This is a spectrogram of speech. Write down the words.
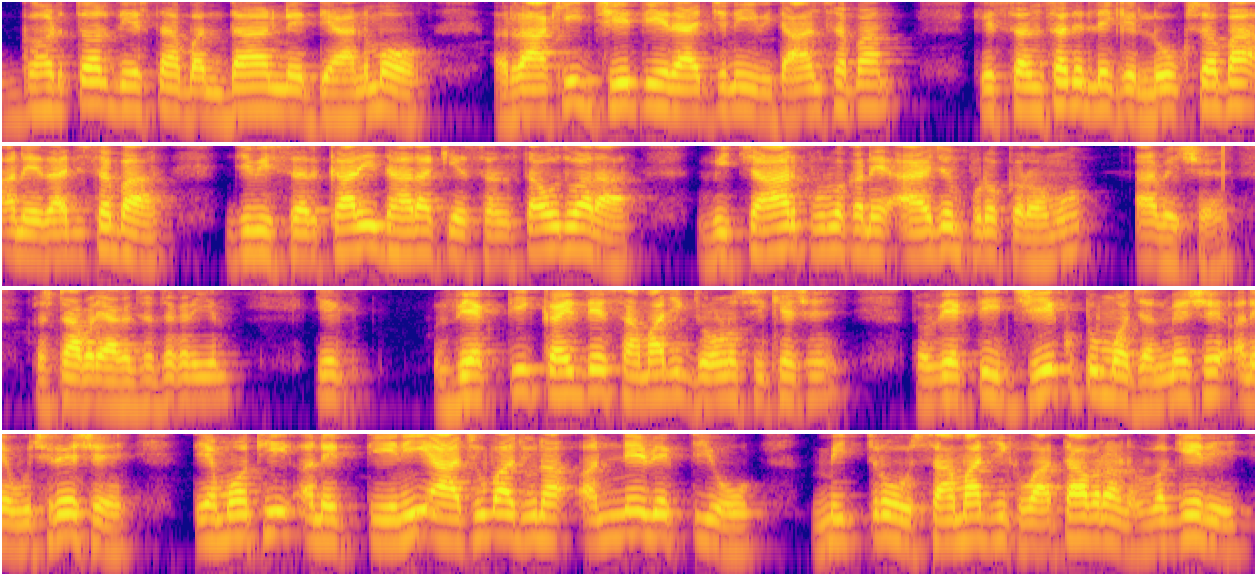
ઘડતર દેશના બંધારણને ધ્યાનમાં રાખી જે તે રાજ્યની વિધાનસભા કે સંસદ એટલે કે લોકસભા અને રાજ્યસભા જેવી સરકારી ધારાકીય સંસ્થાઓ દ્વારા વિચારપૂર્વક અને આયોજનપૂર્વક કરવામાં આવે છે. પ્રશ્ન આપણે આગળ ચર્ચા કરીએ કે વ્યક્તિ કઈ રીતે સામાજિક ધોરણો શીખે છે? તો વ્યક્તિ જે કુટુંબમાં જન્મે છે અને ઉછરે છે, તેમાંથી અને તેની આજુબાજુના અન્ય વ્યક્તિઓ, મિત્રો, સામાજિક વાતાવરણ વગેરે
